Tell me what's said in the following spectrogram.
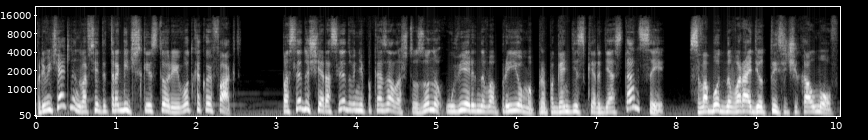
Примечателен во всей этой трагической истории вот какой факт. Последующее расследование показало, что зона уверенного приема пропагандистской радиостанции свободного радио «Тысячи холмов»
